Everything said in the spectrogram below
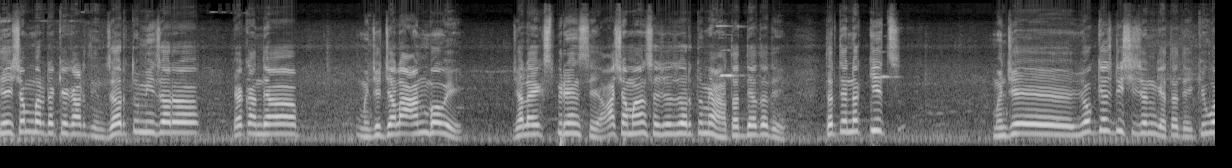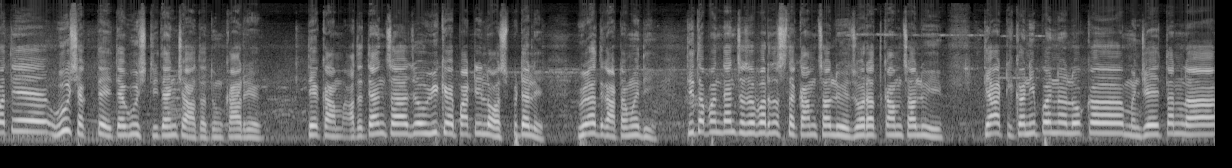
ते शंभर टक्के काढतील. जर तुम्ही जर एखाद्या म्हणजे ज्याला अनुभव आहे ज्याला एक्सपिरियन्स आहे अशा माणसाच्या जर तुम्ही हातात देतात आहे तर ते नक्कीच म्हणजे योग्यच डिसिजन घेतात आहे किंवा ते होऊ शकते त्या गोष्टी त्यांच्या हातातून कार्य ते काम. आता त्यांचा जो विखे पाटील हॉस्पिटल आहे विळत घाटामध्ये तिथं पण त्यांचं जबरदस्त काम चालू आहे जोरात काम चालू आहे. त्या ठिकाणी पण लोक म्हणजे त्यांना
